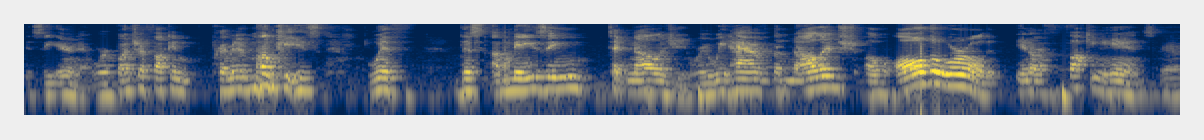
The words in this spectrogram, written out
it's the internet. We're a bunch of fucking primitive monkeys with this amazing technology where we have the knowledge of all the world in our fucking hands. Yeah.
